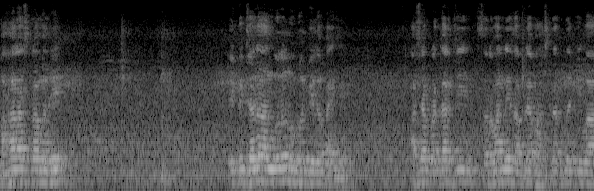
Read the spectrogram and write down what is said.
महाराष्ट्रामध्ये एक जन आंदोलन उभं केलं पाहिजे. अशा प्रकारची सर्वांनीच आपल्या भाषणातनं किंवा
